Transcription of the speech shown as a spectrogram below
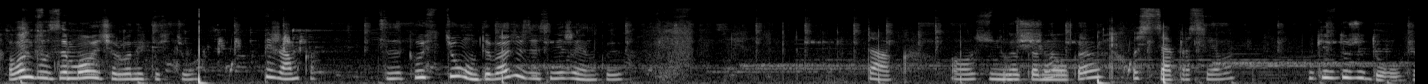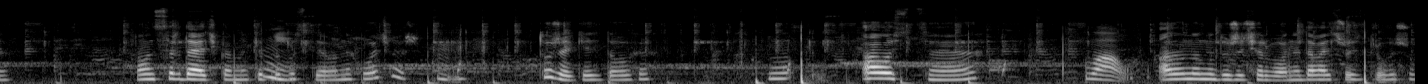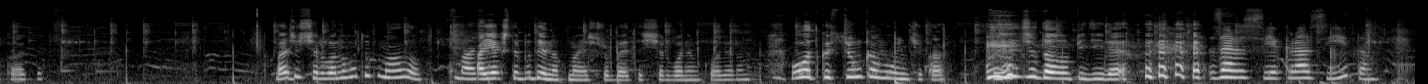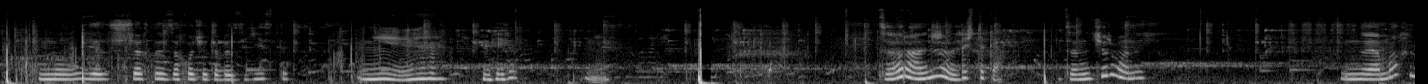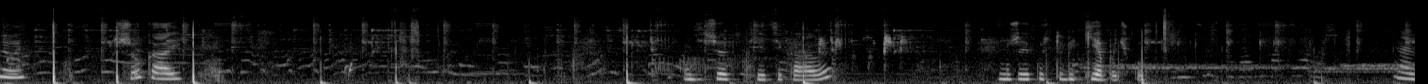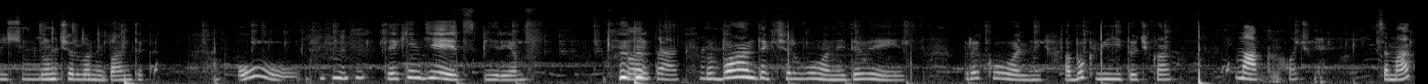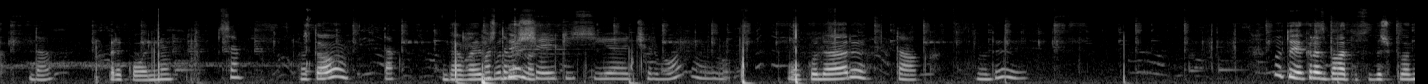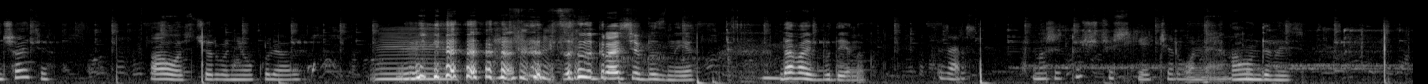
А вон був зимовий червоний костюм. піжамка. Це костюм, ти бачиш зі сніжинкою. Так. Ось тут Ну-ка, що? ну-ка. Ось це красиво. Якесь дуже довге. А вон з сердечками ти Ні. пропустила. Не хочеш? М. Теж якесь довге. Ну, а ось це. Вау. Але воно не дуже червоне. Давай щось друге шукати. Бачиш, червоного тут мало. Бачу. А як ж ти будинок маєш робити з червоним кольором? От костюм кавунчика. Він чудово підійде. Зараз якраз літо. Ну, є ще хтось захоче тебе з'їсти. Ні. Ні. Ні. Це оранжевий. Ось таке. Це не червоний. Не махлюй. Шукай. Що тут є цікаве? Може якусь тобі кепочку. Навіщо мені Вон так червоний кипить? бантик. О, ти як індієць з пір'ям. Отак. Ну, бантик червоний, дивись. Прикольний. Або квіточка. Мак хочу. Це мак? Да. Прикольно. Все. Готово? Так. Давай в Може там будинок. ще якісь є червоні? Окуляри. Так. Ну дивись. Ну, ти якраз багато сидиш в планшеті. А ось червоні окуляри. М, Це краще без них. Давай в будинок. Зараз. Може тут щось є червоне. А вон дивись.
